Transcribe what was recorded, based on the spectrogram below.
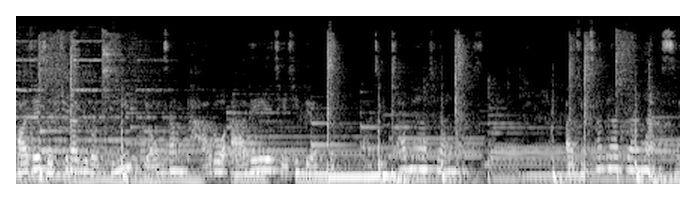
과제 제출하기 버튼이 영상 바로 아래에 제시되었다 아직 참여하지 학생 아직 참여하지 학생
